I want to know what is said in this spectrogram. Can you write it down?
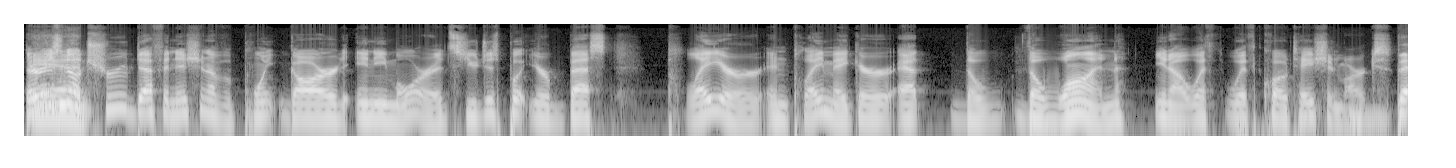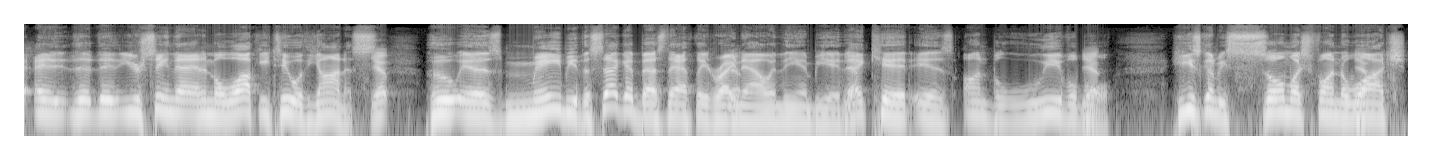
there is no true definition of a point guard anymore it's you just put your best player and playmaker at the the one you know with with quotation marks But, and eh, the, the, you're seeing that in Milwaukee too with Giannis, Yep. who is maybe the second best athlete right Yep. now in the NBA. That kid is unbelievable. Yep. He's going to be so much fun to watch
